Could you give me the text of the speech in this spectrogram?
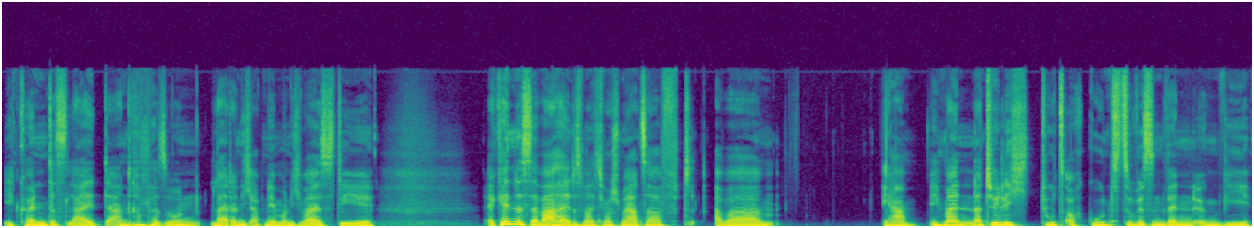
ihr könnt das Leid der anderen Person leider nicht abnehmen. Und ich weiß, die Erkenntnis der Wahrheit ist manchmal schmerzhaft, aber ja, ich meine, natürlich tut es auch gut zu wissen, wenn irgendwie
